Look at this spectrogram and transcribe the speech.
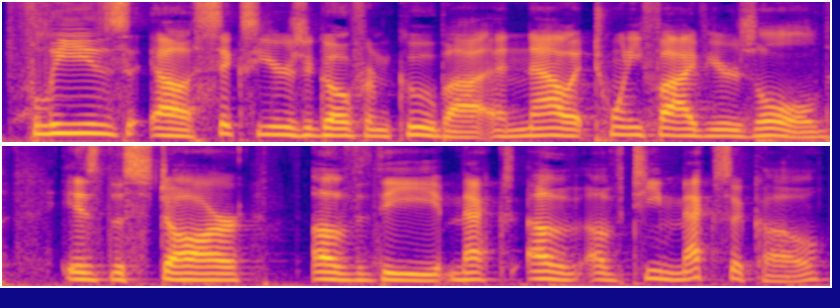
flees uh, six years ago from Cuba and now at 25 years old is the star of the Mex- of, of Team Mexico,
